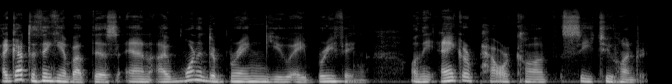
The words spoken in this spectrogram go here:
I got to thinking about this, and I wanted to bring you a briefing on the Anker PowerConf C200.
